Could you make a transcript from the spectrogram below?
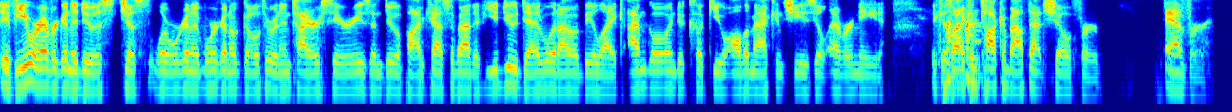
if you were ever going to do is just what we're going to we're going to go through an entire series and do a podcast about if you do Deadwood I would be like I'm going to cook you all the mac and cheese you'll ever need because I can talk about that show for ever.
